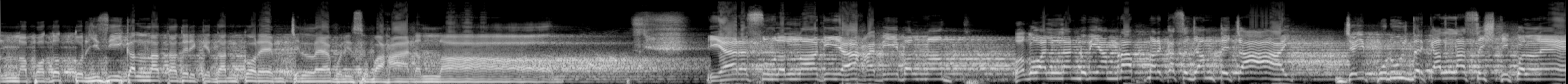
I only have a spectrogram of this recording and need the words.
আল্লাহ প্রদত্ত রিজিক আল্লাহ তাদেরকে দান করেন। চিল্লায়া বলি সুবাহান আল্লাহ ইয়া রাসূলুল্লাহ, ইয়া হাবিবাল্লাহ। ওগো আল্লাহ নবী, আমরা আপনার কাছে জানতে চাই যেই পুরুষদেরকে আল্লাহ সৃষ্টি করলেন,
